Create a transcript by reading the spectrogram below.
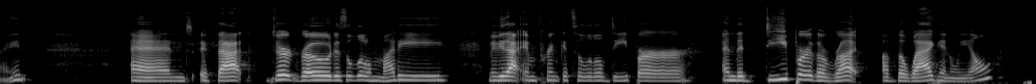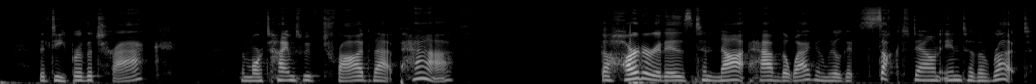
right? And if that dirt road is a little muddy, maybe that imprint gets a little deeper. And the deeper the rut of the wagon wheel, the deeper the track, the more times we've trod that path, the harder it is to not have the wagon wheel get sucked down into the rut.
